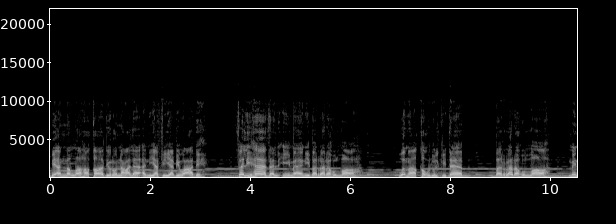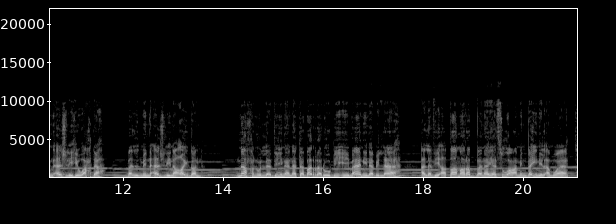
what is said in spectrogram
بأن الله قادر على أن يفي بوعده. فلهذا الإيمان برره الله. وما قول الكتاب برره الله من أجله وحده بل من أجلنا أيضا. نحن الذين نتبرر بإيماننا بالله الذي أقام ربنا يسوع من بين الأموات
